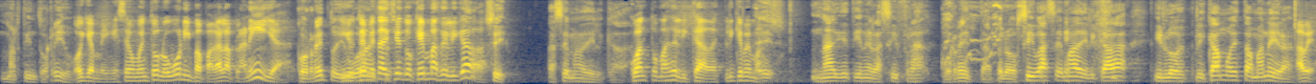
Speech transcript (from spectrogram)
Martín Torrijos. Óigame, en ese momento no hubo ni para pagar la planilla. Correcto. ¿Y, usted me está diciendo que es más delicada? Sí, va a ser más delicada. ¿Cuánto más delicada? Explíqueme más. Eh, nadie tiene la cifra correcta, pero sí va a ser más delicada y lo explicamos de esta manera. A ver.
